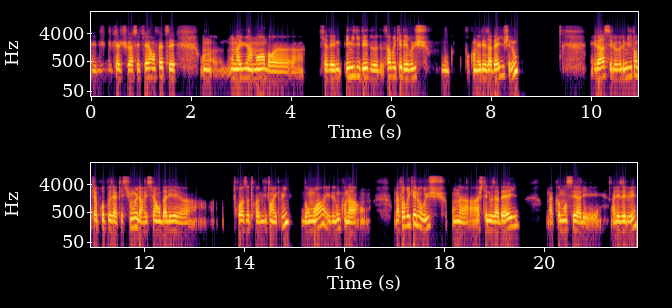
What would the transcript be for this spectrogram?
et duquel je suis assez fier. En fait, c'est on, a eu un membre qui avait émis l'idée de, fabriquer des ruches pour qu'on ait des abeilles chez nous. Et là, c'est le, militant qui a proposé la question. Il a réussi à emballer euh, trois autres militants avec lui, dont moi. Et donc, on a, on, a fabriqué nos ruches, on a acheté nos abeilles, on a commencé à les, à les élever.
